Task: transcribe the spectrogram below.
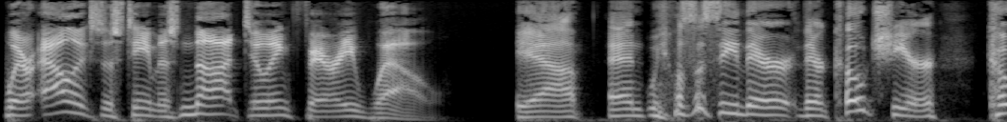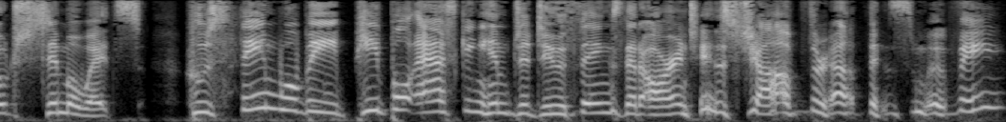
where Alex's team is not doing very well. Yeah, and we also see their their coach here, Coach Simowitz, whose theme will be people asking him to do things that aren't his job throughout this movie.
